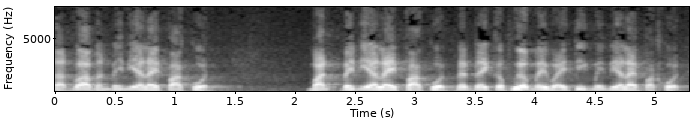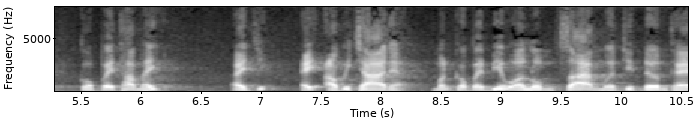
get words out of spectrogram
ตรัสว่ามันไม่มีอะไรปรากฏ มันไม่มีอะไรปรากฏ ไม่ไม่กระเพื่อมไม่ไหวติงไม่มีอะไรปรากฏ ก็ไปทำให้ไอ้ไอไอ้อวิชชาเนี่ย มันก็ไปบิ้วอารมณ์สร้างเหมือนจิตเดิมแท้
